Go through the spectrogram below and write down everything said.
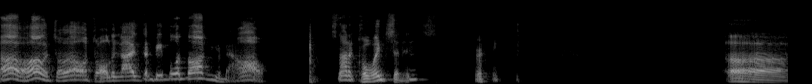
Oh, oh, it's all it's all the guys that people are talking about. Oh, it's not a coincidence, right? Uh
